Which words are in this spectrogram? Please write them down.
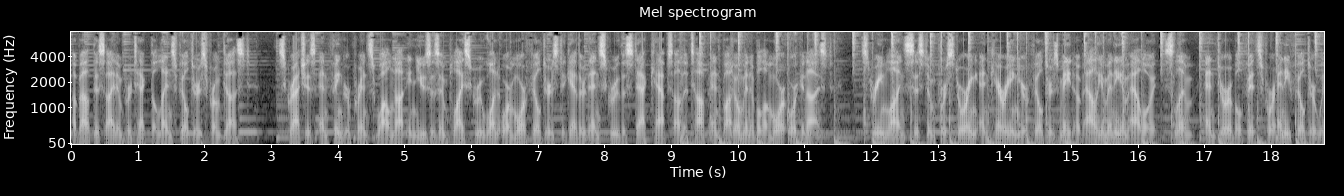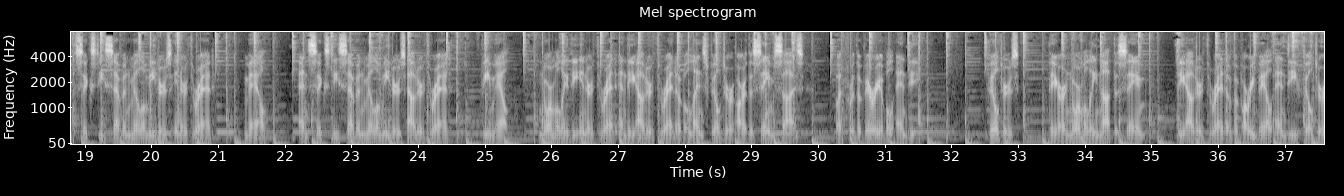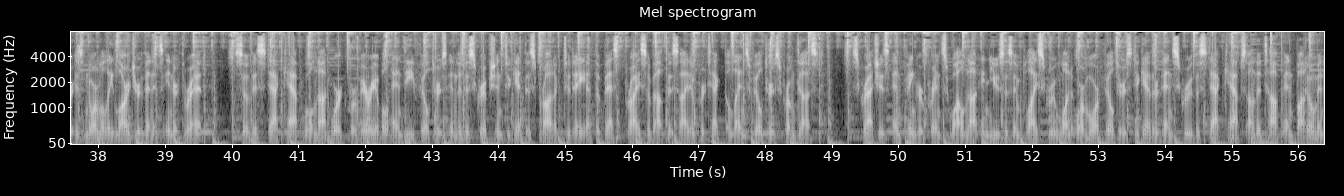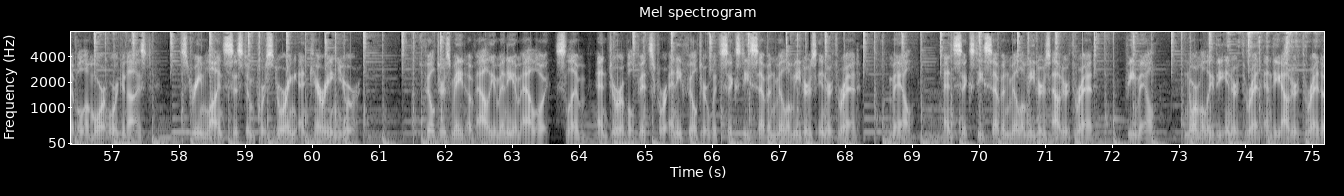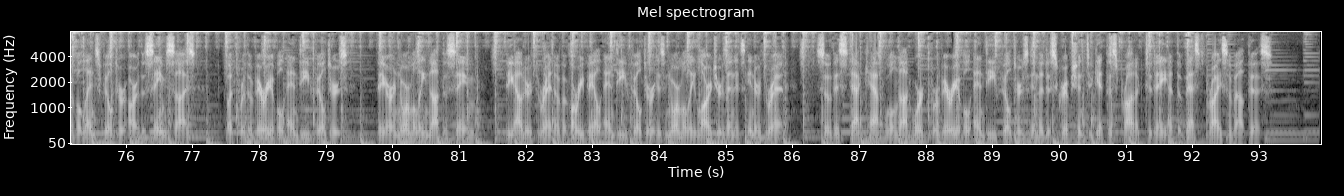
About this item protect the lens filters from dust, scratches and fingerprints while not in uses imply screw one or more filters together then screw the stack caps on the top and bottom enable a more organized, streamlined system for storing and carrying your filters made of aluminium alloy, slim and durable fits for any filter with 67mm inner thread, male, and 67mm outer thread, female, normally the inner thread and the outer thread of a lens filter are the same size, but for the variable ND filters, they are normally not the same, the outer thread of a Variabile ND filter is normally larger than its inner thread, so this stack cap will not work for variable ND filters in the description to get this product today at the best price about this item. Protect the lens filters from dust, scratches and fingerprints while not in uses imply screw one or more filters together then screw the stack caps on the top and bottom enable a more organized, streamlined system for storing and carrying your Filters made of aluminium alloy, slim and durable fits for any filter with 67mm inner thread, male, and 67mm outer thread, female. Normally the inner thread and the outer thread of a lens filter are the same size, but for the variable ND filters, they are normally not the same, the outer thread of a Variabile ND filter is normally larger than its inner thread, so this stack cap will not work for variable ND filters in the description to get this product today at the best price about this.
